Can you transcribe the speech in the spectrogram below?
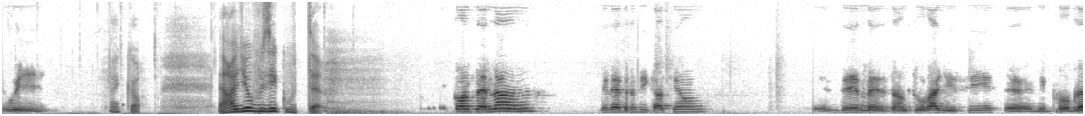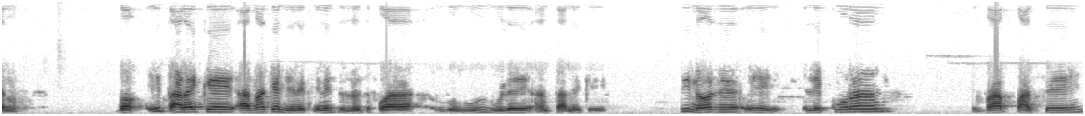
Oui. D'accord. La radio vous écoute. Concernant l'électrification, de mes entourages ici, c'est le problème. Bon, il paraît que avant que je ne finisse l'autre fois, vous, voulez entamer que sinon le, le courant va passer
